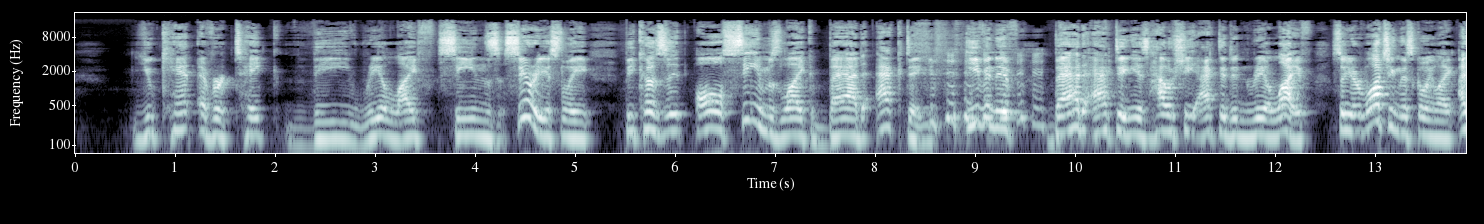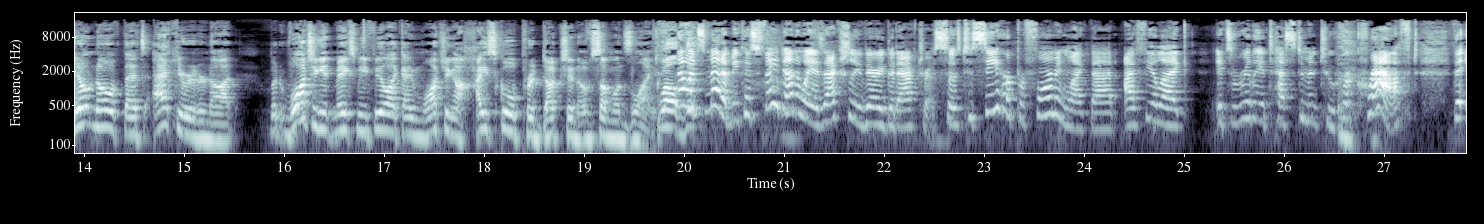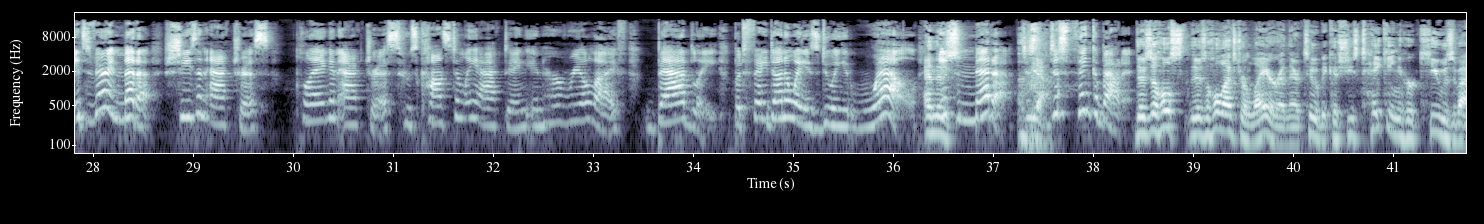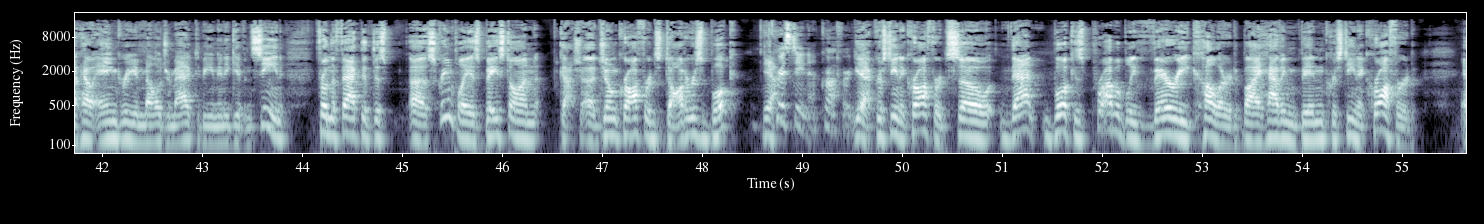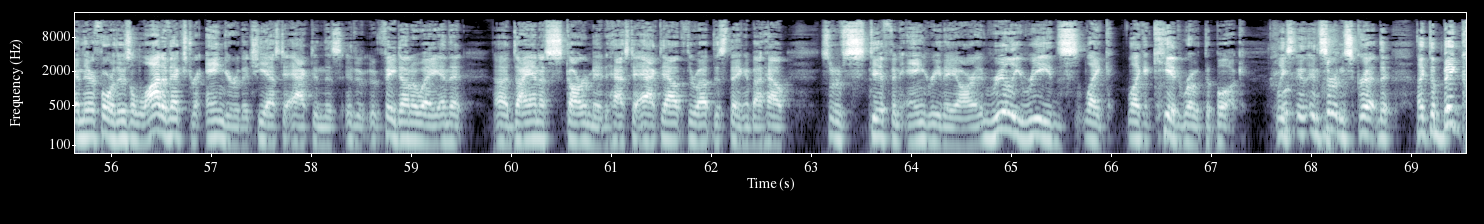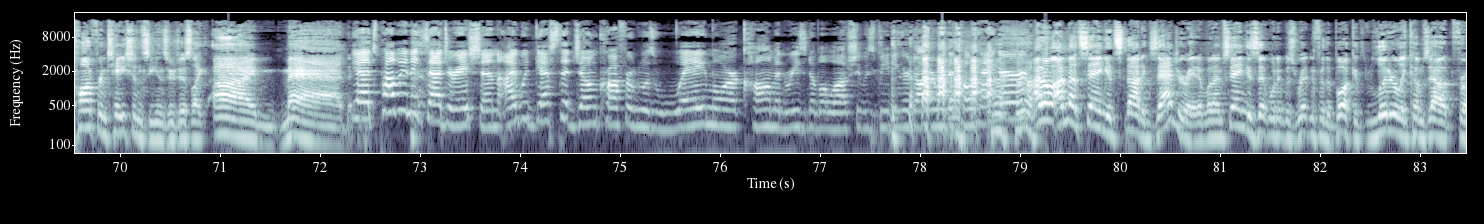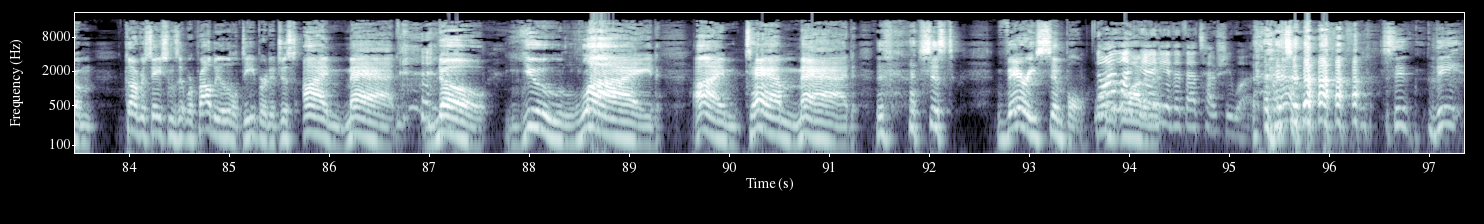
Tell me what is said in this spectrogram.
you can't ever take the real life scenes seriously because it all seems like bad acting, even if bad acting is how she acted in real life. So you're watching this going like, I don't know if that's accurate or not, but watching it makes me feel like I'm watching a high school production of someone's life. Well, No, th- it's meta because Faye Dunaway is actually a very good actress. So to see her performing like that, I feel like it's really a testament to her craft that it's very meta. She's an actress playing an actress who's constantly acting in her real life badly, but Faye Dunaway is doing it well. And it's meta. Just, Yeah. just think about it. there's a whole there's a whole extra layer in there too because she's taking her cues about how angry and melodramatic to be in any given scene from the fact that this uh, screenplay is based on gosh uh, Joan Crawford's daughter's book. yeah. Christina Crawford. Yeah, Christina Crawford. So that book is probably very colored by having been Christina Crawford, and therefore there's a lot of extra anger that she has to act in this uh, Faye Dunaway, and that uh, Diana Scarwid has to act out throughout this thing about how sort of stiff and angry they are. It really reads like like a kid wrote the book. At least in, in certain script, that like the big confrontation scenes are just like I'm mad. Yeah, it's probably an exaggeration. I would guess that Joan Crawford was way more calm and reasonable while she was beating her daughter with a coat hanger. I don't. I'm not saying it's not exaggerated. What I'm saying is that when it was written for the book, it literally comes out from conversations that were probably a little deeper to just "I'm mad." no, you lied. I'm damn mad. it's just very simple. No, I like the of it. idea that that's how she was. See the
